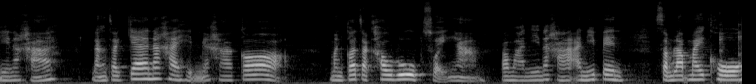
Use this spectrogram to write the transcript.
นี่นะคะ หลังจากแก้นะคะเห็นไหมคะก็มันก็จะเข้ารูปสวยงามประมาณนี้นะคะ อันนี้เป็นสำหรับไม้โค้ง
